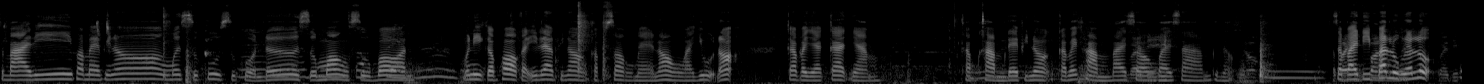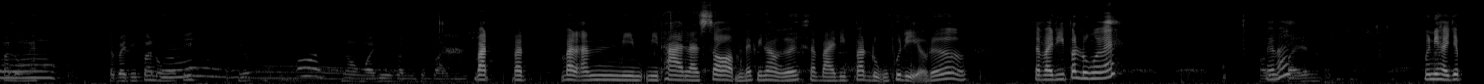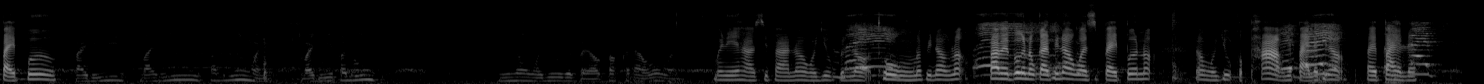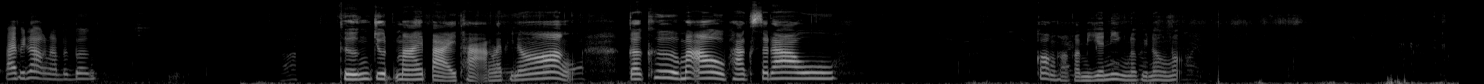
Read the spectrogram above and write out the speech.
สบายดีพ่อแม่พี่น้องเมื่อสุกูสุขนเด้อสุม่องสุบอนมื่อนี้กับพ่อกับอีแล้วพี่น้องกับสองแม่น้องวายุเนาะกับบรรยากาศยามคำคำๆได้พี่น้องก็ไม่คำบ่ายสองบ่ายสามพี่น้องสบายดีป้าลุงนะลูกสบายดีป้าลุงนะสบายดีป้าลุงนะติยุน้องว่าอยู่กับมีสบายดีบัดบัดบัดอันมีมีท่ายและซ้อมได้พี่น้องเอ้ยสบายดีป้าลุงผู้เดียวเด้อสบายดีป้าลุงไหมเขาไปจะไหม ไปมื่อนี้เขาจะไปเปื้อไปดีไปดีป้าลุงมันไปดีป้าลุงนี่น้องว่าอยู่จะไปเอาพักกระเดาวันมื่อนี้เขาสิพาน้องวายุไปเลาะทงเนาะพี่น้องเนาะป้าไปเบิ้งนำกันพี่น้องว่าสิไปเปื้อเนาะน้องวายุกับภาพจะไปแล้วพี่น้องไปไปเลยไปพี่น้องนะไปเบิ้งถึงจุดหมายปลายทางแล้วพี่น้อง ก็คือมาเอาผักสะเดากล้องเขาก็มีเยอะนิ่งเนาะพี่น้องเนาะ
